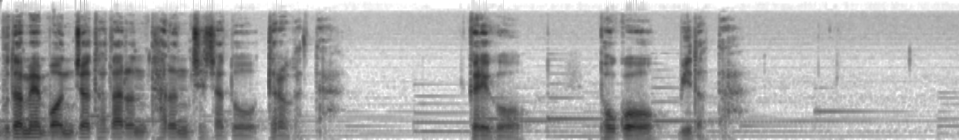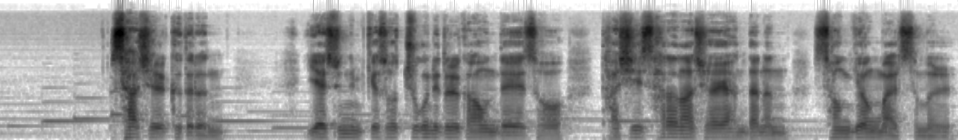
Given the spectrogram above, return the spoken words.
무덤에 먼저 다다른 다른 제자도 들어갔다. 그리고 보고 믿었다. 사실 그들은 예수님께서 죽은 이들 가운데에서 다시 살아나셔야 한다는 성경 말씀을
